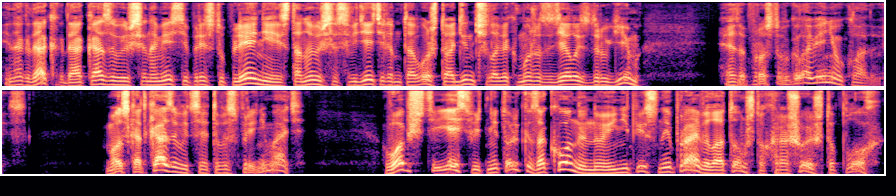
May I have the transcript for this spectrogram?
Иногда, когда оказываешься на месте преступления и становишься свидетелем того, что один человек может сделать с другим, это просто в голове не укладывается. Мозг отказывается это воспринимать. В обществе есть ведь не только законы, но и неписанные правила о том, что хорошо и что плохо.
